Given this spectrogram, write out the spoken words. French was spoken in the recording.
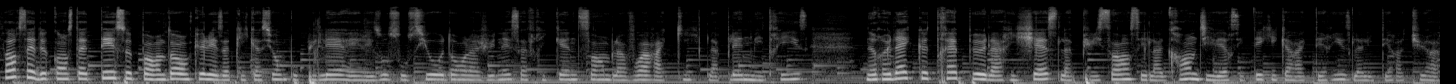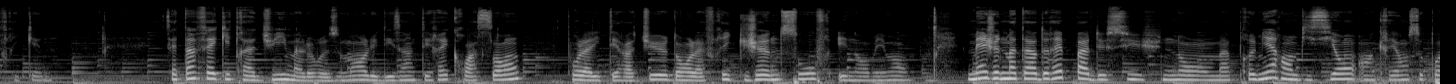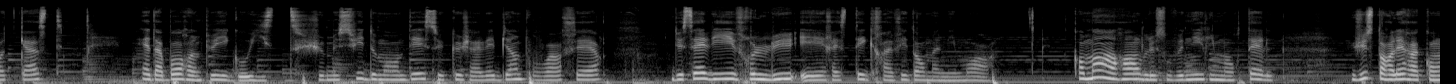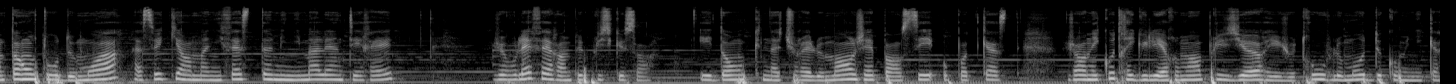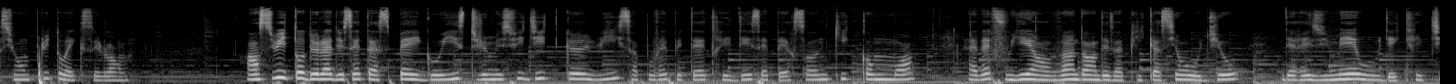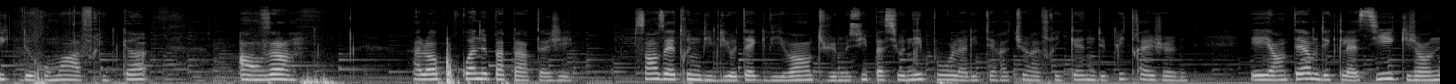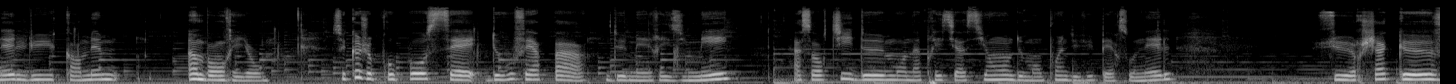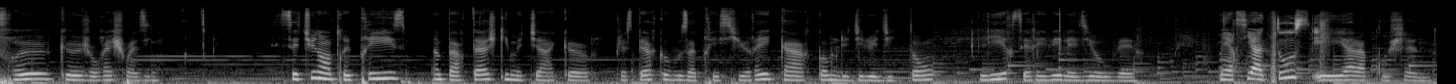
Force est de constater cependant que les applications populaires et réseaux sociaux dont la jeunesse africaine semble avoir acquis la pleine maîtrise ne relèguent que très peu la richesse, la puissance et la grande diversité qui caractérisent la littérature africaine. C'est un fait qui traduit malheureusement le désintérêt croissant pour la littérature dont l'Afrique jeune souffre énormément. Mais je ne m'attarderai pas dessus. Non, ma première ambition en créant ce podcast est d'abord un peu égoïste. Je me suis demandé ce que j'allais bien pouvoir faire de ces livres lus et restés gravés dans ma mémoire. Comment en rendre le souvenir immortel? Juste en les racontant autour de moi à ceux qui en manifestent un minimal intérêt, je voulais faire un peu plus que ça. Et donc, naturellement, j'ai pensé au podcast. J'en écoute régulièrement plusieurs et je trouve le mode de communication plutôt excellent. Ensuite, au-delà de cet aspect égoïste, je me suis dit que oui, ça pouvait peut-être aider ces personnes qui, comme moi, avaient fouillé en vain dans des applications audio des résumés ou des critiques de romans africains en vain. Alors pourquoi ne pas partager? Sans être une bibliothèque vivante, je me suis passionnée pour la littérature africaine depuis très jeune. Et en termes de classiques, j'en ai lu quand même un bon rayon. Ce que je propose, c'est de vous faire part de mes résumés, assortis de mon appréciation, de mon point de vue personnel, sur chaque œuvre que j'aurais choisie. C'est une entreprise, un partage qui me tient à cœur. J'espère que vous apprécierez car, comme le dit le dicton, lire, c'est rêver les yeux ouverts. Merci à tous et à la prochaine.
